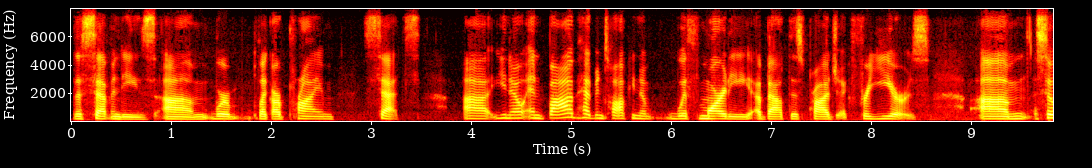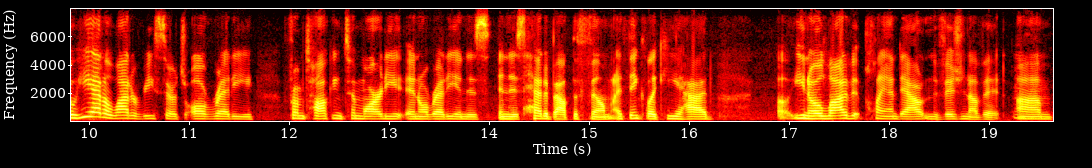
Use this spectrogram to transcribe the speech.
the 70s um, were like our prime sets. Uh, you know, and Bob had been talking to, with Marty about this project for years. Um, so he had a lot of research already from talking to Marty and already in his in his head about the film. I think like he had, uh, you know, a lot of it planned out and the vision of it. Mm-hmm. Um,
